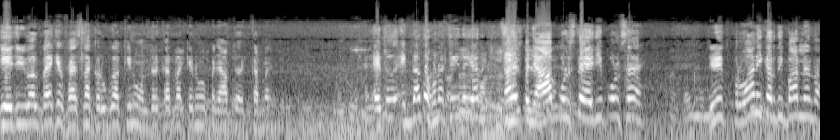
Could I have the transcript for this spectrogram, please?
ਕੇਜਰੀਵਾਲ ਬਹਿ ਕੇ ਫੈਸਲਾ ਕਰੂਗਾ ਕਿਹਨੂੰ ਅੰਦਰ ਕਰਨਾ ਕਿਹਨੂੰ ਪੰਜਾਬ ਚ ਕਰਨਾ। ਇਹ ਤਾਂ ਇੰਦਾ ਤਾਂ ਹੋਣਾ ਚਾਹੀਦਾ ਯਾਰ। ਸਾਰੇ ਪੰਜਾਬ ਪੁਲਿਸ ਤੇ ਐਜੀ ਪੁਲਿਸ ਹੈ। ਜਿਹੜੀ ਪਰਵਾਹ ਨਹੀਂ ਕਰਦੀ ਬਾਹਰ ਲੈਂਦਾ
